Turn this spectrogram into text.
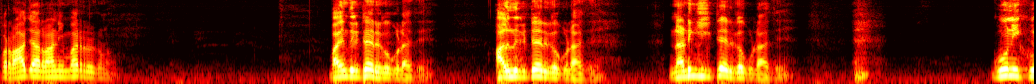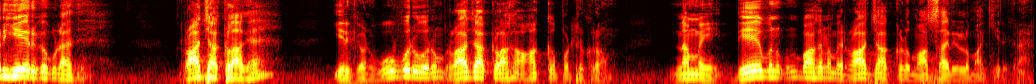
அப்போ ராஜா ராணி மாதிரி இருக்கணும். பயந்துக்கிட்டே இருக்கக்கூடாது. அழுதுகிட்டே இருக்கக்கூடாது. நடுங்கிக்கிட்டே இருக்கக்கூடாது. கூனி குறுகியே இருக்கக்கூடாது. ராஜாக்களாக இருக்க வேண்டும். ஒவ்வொருவரும் ராஜாக்களாக ஆக்கப்பட்டிருக்கிறோம். நம்மை தேவனுக்கு முன்பாக நம்மை ராஜாக்களும் ஆசாரியர்களும் ஆக்கியிருக்கிறார்.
